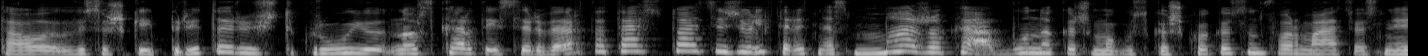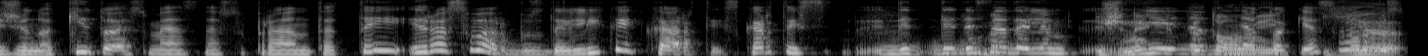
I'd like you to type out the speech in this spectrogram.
tau visiškai pritariu iš tikrųjų nors kartais ir verta tą situaciją žvilgterėt nes maža ką būna kad žmogus kažkokios informacijos nežino kito asmens nesupranta. Tai yra svarbūs dalykai kartais. Kartais di didesne dalim Žinai, jie ne ne tokie svarbūs.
